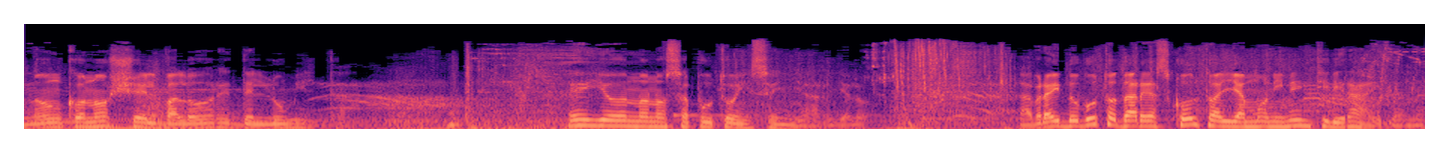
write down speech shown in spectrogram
Non conosce il valore dell'umiltà. E io non ho saputo insegnarglielo. Avrei dovuto dare ascolto agli ammonimenti di Raiden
